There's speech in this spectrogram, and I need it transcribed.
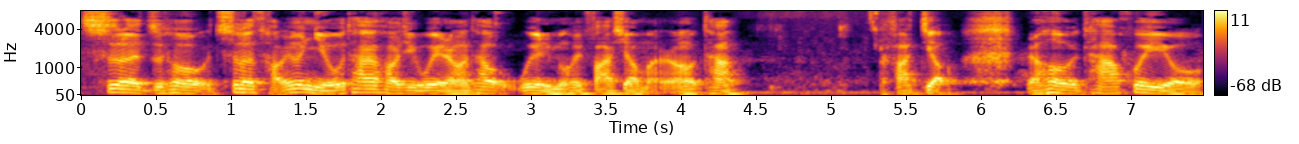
吃了之后吃了草，因为牛它有好几胃，然后它胃里面会发酵嘛，然后它发酵，然后它会有，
